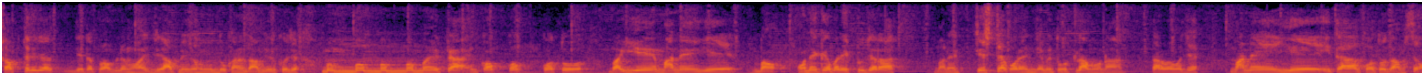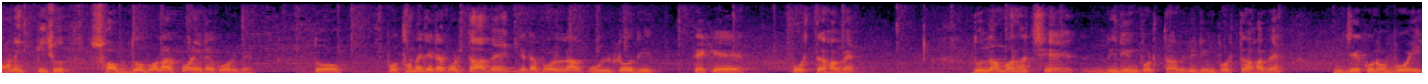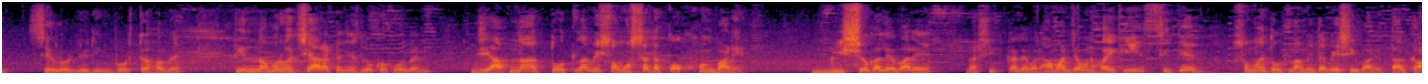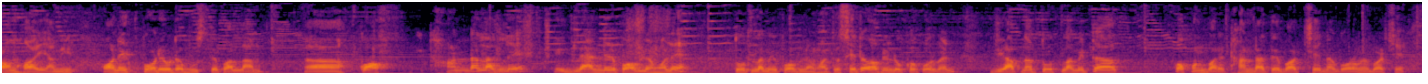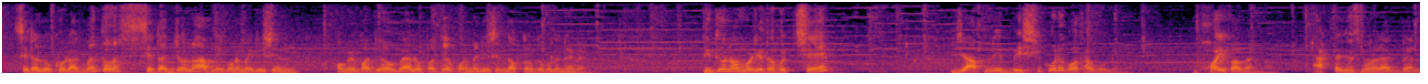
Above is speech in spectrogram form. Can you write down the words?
সব থেকে যেটা প্রবলেম হয় যে আপনি যখন দোকানে দাম জিজ্ঞেস করছে এটা কক কক, কত? বা ইয়ে মানে ইয়ে বা অনেকে আবার একটু যারা মানে চেষ্টা করেন যে আমি তোতলামও না তারপর বলছে মানে ইয়ে এটা কত দাম? সে অনেক কিছু শব্দ বলার পর এটা করবে। তো প্রথমে যেটা করতে হবে, যেটা বললাম, উল্টো দিক থেকে পড়তে হবে। দু নম্বর হচ্ছে রিডিং পড়তে হবে। রিডিং পড়তে হবে। যে কোনো বই, সেগুলো রিডিং পড়তে হবে। তিন নম্বর হচ্ছে আর একটা জিনিস লক্ষ্য করবেন, যে আপনার তোতলামির সমস্যাটা কখন বাড়ে? গ্রীষ্মকালে বাড়ে না শীতকালে বাড়ে? আমার যেমন হয় কি, শীতের সময় তোতলামিটা বেশি বাড়ে। তার কারণ হয়, আমি অনেক পরে ওটা বুঝতে পারলাম। কফ, ঠান্ডা লাগলে এই গ্ল্যান্ডের প্রবলেম হলে তোতলামির প্রবলেম হয়। তো সেটাও আপনি লক্ষ্য করবেন যে আপনার তোতলামিটা কখন বাড়ে? ঠান্ডাতে বাড়ছে না গরমে বাড়ছে? সেটা লক্ষ্য রাখবেন। তো সেটার জন্য আপনি কোনো মেডিসিন হোমিওপ্যাথি হোক বা অ্যালোপ্যাথি হোক, কোনো মেডিসিন ডক্টরকে বলে নেবেন। তৃতীয় নম্বর যেটা হচ্ছে যে আপনি বেশি করে কথা বলুন। ভয় পাবেন না। একটা জিনিস মনে রাখবেন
